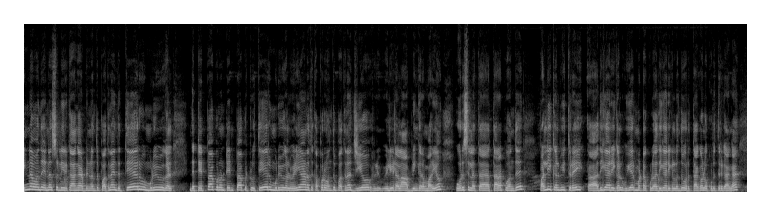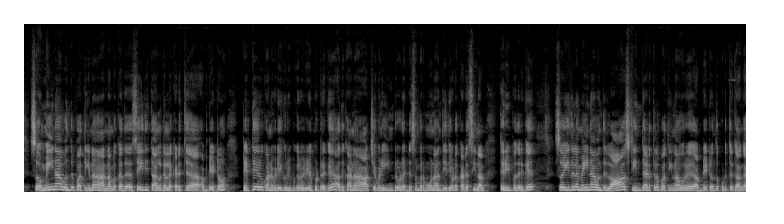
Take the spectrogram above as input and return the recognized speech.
இன்னும் வந்து என்ன சொல்லியிருக்காங்க அப்படின்னு வந்து பார்த்தீங்கன்னா இந்த தேர்வு முடிவுகள் இந்த TET paper one TET paper two தேர்வு முடிவுகள் வெளியானதுக்கப்புறம் வந்து பார்த்தீங்கன்னா ஜியோ வெளியிடலாம் அப்படிங்கிற மாதிரியும் ஒரு சில த தரப்பு வந்து பள்ளி கல்வித்துறை அதிகாரிகள் உயர்மட்ட குழு அதிகாரிகள் வந்து ஒரு தகவலை கொடுத்துருக்காங்க. ஸோ மெயினாக வந்து பார்த்திங்கன்னா நமக்கு அந்த செய்தித்தாள்களில் கிடைச்ச அப்டேட்டும் டெட் தேர்வுக்கான விடை குறிப்புகள் வெளியிடப்பட்டிருக்கு. அதுக்கான ஆட்சேபனை இன்றோட டிசம்பர் மூணாம் தேதியோட கடைசி நாள் தெரிவிப்பதற்கு. ஸோ இதில் மெயினாக வந்து லாஸ்ட் இந்த இடத்துல பார்த்திங்கன்னா ஒரு அப்டேட் வந்து கொடுத்துருக்காங்க.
